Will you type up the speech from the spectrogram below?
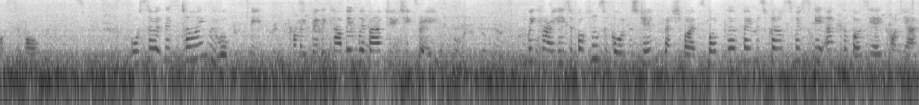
possible. Also at this time, we will be coming through the cabin with our duty free. We carry litre bottles of Gordon's Gin, Fresh Vibes Vodka, Famous Grouse Whisky and Courvoisier Cognac.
